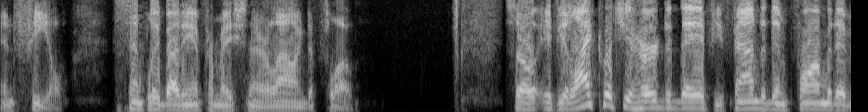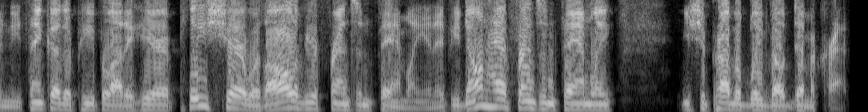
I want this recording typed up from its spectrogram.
and feel simply by the information they're allowing to flow. So if you liked what you heard today, if you found it informative and you think other people ought to hear it, please share it with all of your friends and family. And if you don't have friends and family, you should probably vote Democrat.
